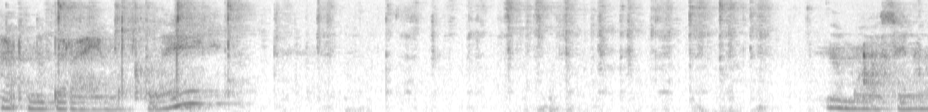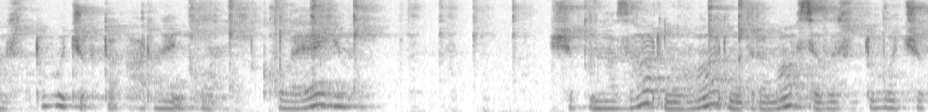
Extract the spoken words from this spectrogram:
Гарно набираємо клей. Намазуємо листочок так гарненько клеєм, щоб у нас гарно-гарно тримався листочок.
